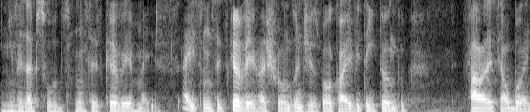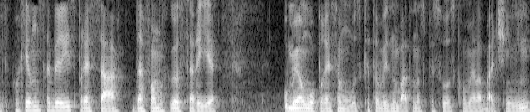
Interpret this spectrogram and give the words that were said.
Em níveis absurdos, não sei escrever, mas é isso, não sei escrever. Acho que foi um dos motivos pelo qual eu evitei tanto falar desse álbum antes, porque eu não saberia expressar da forma que eu gostaria o meu amor por essa música. Talvez não bata nas pessoas como ela bate em mim,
